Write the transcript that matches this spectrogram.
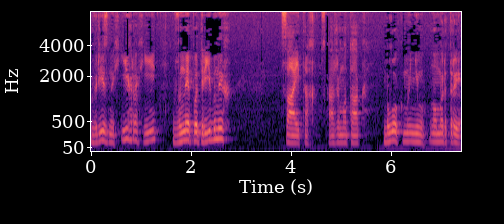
в різних іграх і в непотрібних сайтах, скажімо так. Блок меню номер 3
